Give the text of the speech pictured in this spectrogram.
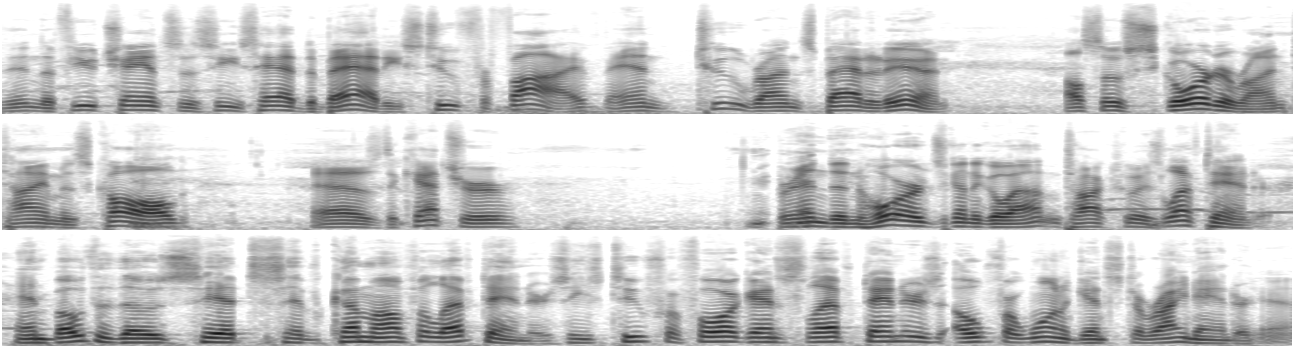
In the few chances he's had to bat, he's two for five and two runs batted in. Also scored a run. Time is called as the catcher Brendan Hord's going to go out and talk to his left-hander. And both of those hits have come off of left-handers. He's two for four against left-handers, 0 for one against a right-hander. Yeah.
